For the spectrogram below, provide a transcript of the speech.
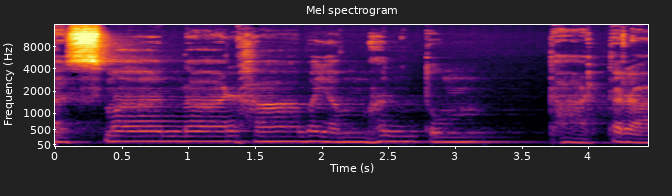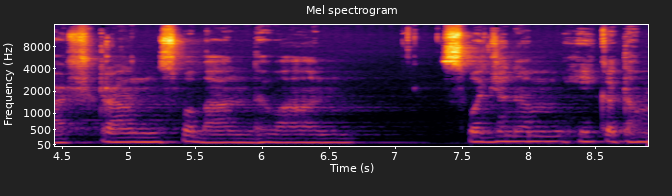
तस्मान्नार्हा वयं हन्तुं धार्तराष्ट्रान् स्वबान्धवान् स्वजनं हि कथं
